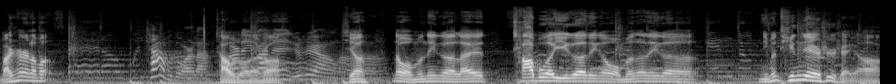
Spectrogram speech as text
完事儿了吗？差不多了，差不多了是吧也就这样了。行啊，那我们那个来插播一个那个我们的那个，你们听这是谁啊？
